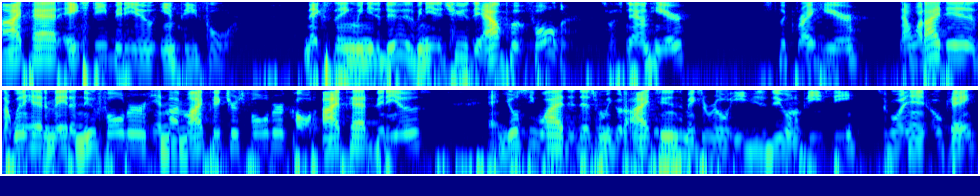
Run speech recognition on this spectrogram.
iPad HD Video MP4. Next thing we need to do is we need to choose the output folder. So it's down here. Just click right here. Now what I did is I went ahead and made a new folder in my My Pictures folder called iPad Videos. And you'll see why I did this when we go to iTunes. It makes it real easy to do on a PC. So go ahead and OK.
